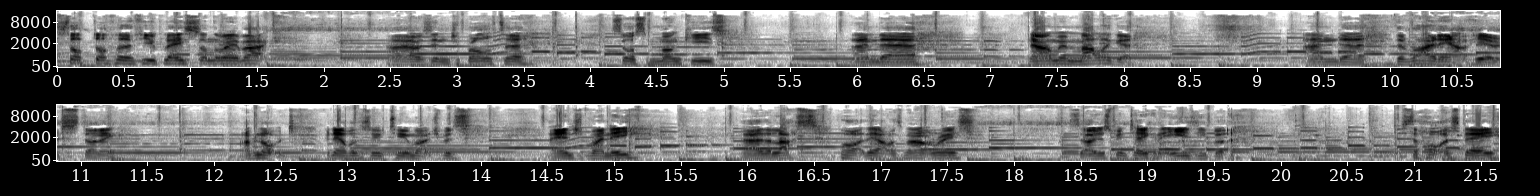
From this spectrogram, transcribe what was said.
stopped off at a few places on the way back. Uh, I was in Gibraltar, saw some monkeys, and uh, now I'm in Malaga. And uh, the riding out here is stunning. I've not been able to do too much because I injured my knee uh, the last part of the Atlas Mountain Race. So I've just been taking it easy, but it's the hottest day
